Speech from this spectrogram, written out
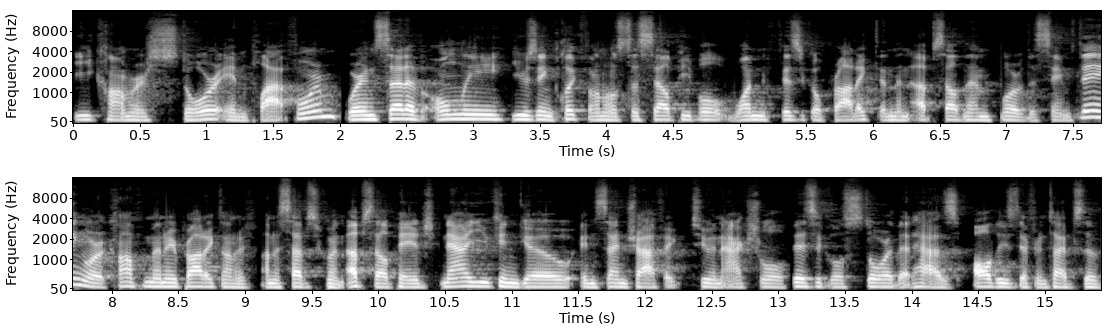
e-commerce store and platform where instead of only using ClickFunnels to sell people one physical product and then upsell them more of the same thing or a complementary product on a, on a subsequent upsell page, now you can go and send traffic to an actual physical store that has all these different types of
